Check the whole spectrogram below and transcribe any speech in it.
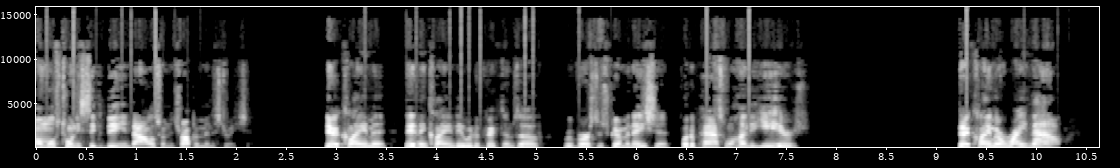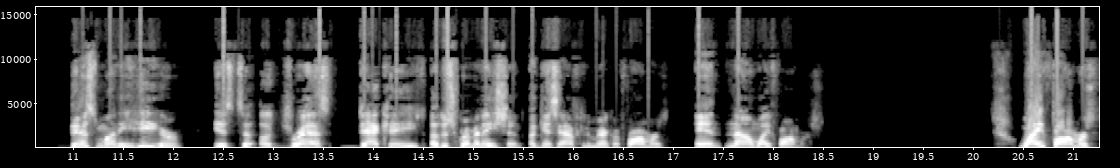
almost 26 billion dollars from the Trump administration. They're claiming they didn't claim they were the victims of reverse discrimination for the past 100 years. They're claiming right now this money here is to address decades of discrimination against African American farmers and non white farmers. White farmers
